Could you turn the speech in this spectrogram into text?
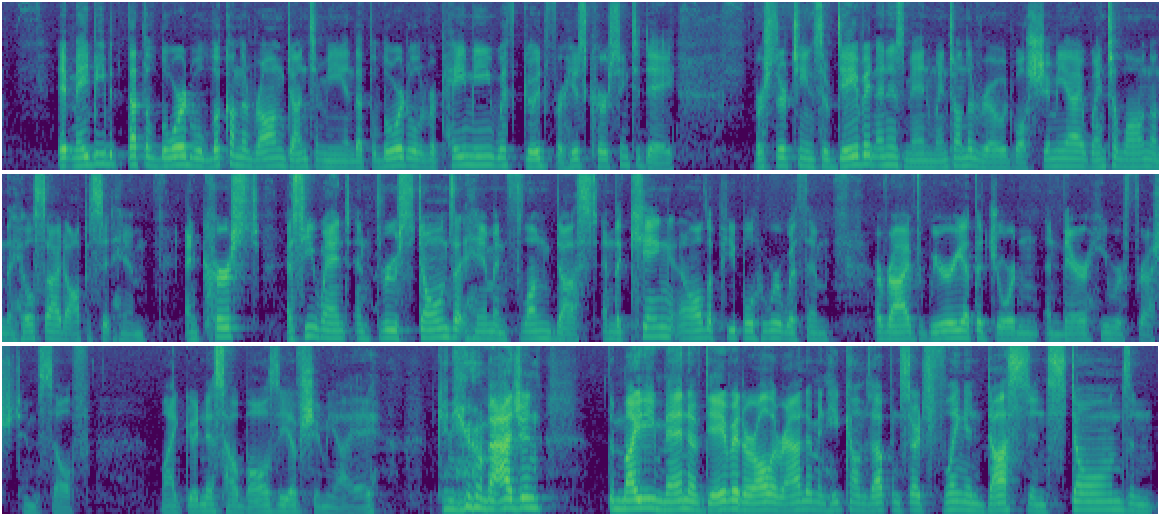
It may be that the Lord will look on the wrong done to me, and that the Lord will repay me with good for his cursing today. Verse 13 So David and his men went on the road, while Shimei went along on the hillside opposite him, and cursed as he went and threw stones at him and flung dust. And the king and all the people who were with him arrived weary at the Jordan, and there he refreshed himself. My goodness, how ballsy of Shimei, eh? Can you imagine? The mighty men of David are all around him, and he comes up and starts flinging dust and stones. And,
